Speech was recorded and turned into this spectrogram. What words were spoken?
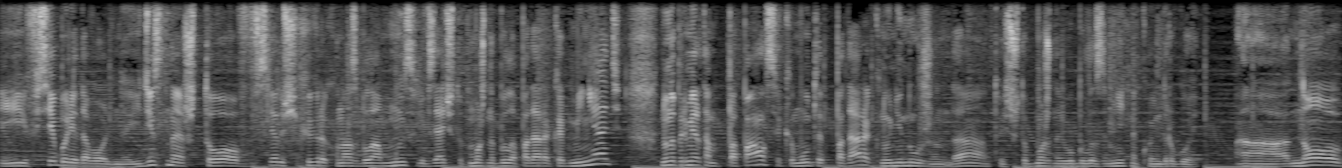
И все были довольны. Единственное, что в следующих играх у нас была мысль взять, чтобы можно было подарок обменять. Ну, например, там попался кому-то подарок, но не нужен, да, то есть, чтобы можно его было заменить на какой-нибудь другой. А, но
